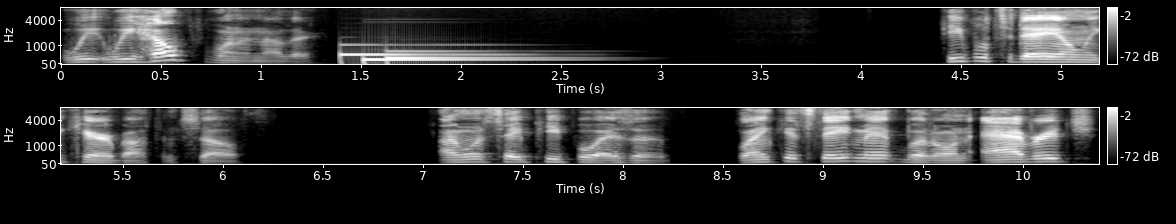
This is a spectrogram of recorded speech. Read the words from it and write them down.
We we helped one another. People today only care about themselves. I won't say people as a blanket statement, but on average,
